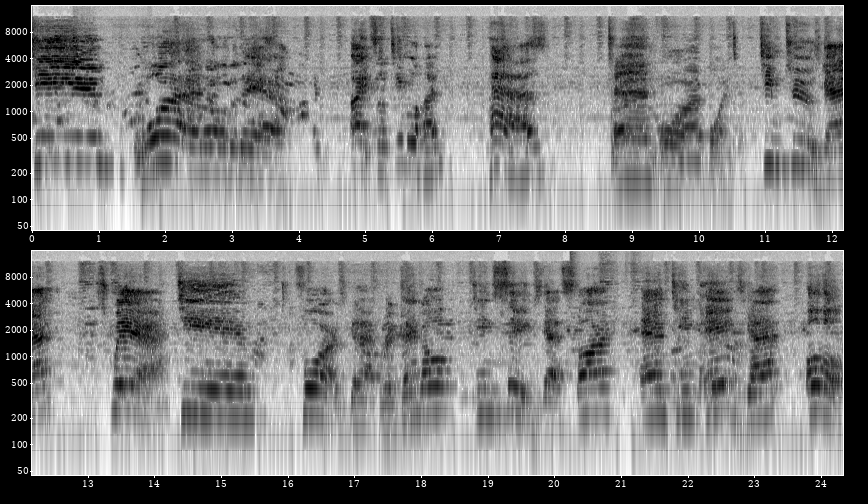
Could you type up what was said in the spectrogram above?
team one over there. All right, so team one has 10 more points. Team two's got square. Team four's got rectangle. Team six got star. And team eight's got oval.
